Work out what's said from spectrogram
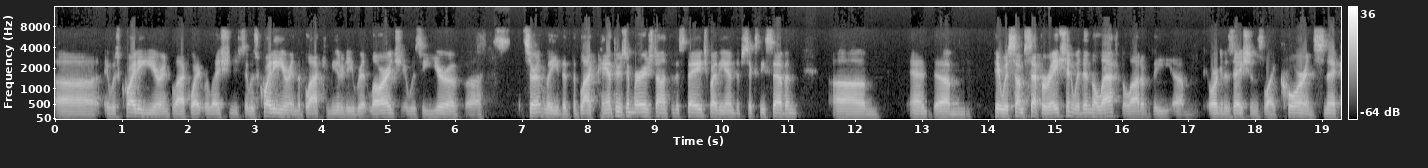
Uh, it was quite a year in black-white relations. It was quite a year in the black community writ large. It was a year of uh, certainly that the Black Panthers emerged onto the stage by the end of '67, um, and um, there was some separation within the left. A lot of the um, organizations like CORE and SNCC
